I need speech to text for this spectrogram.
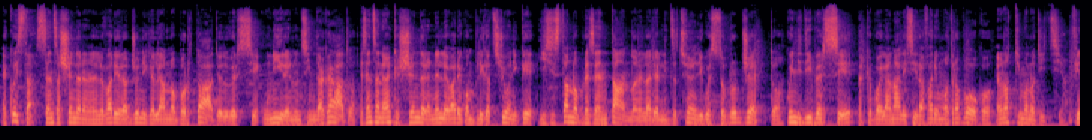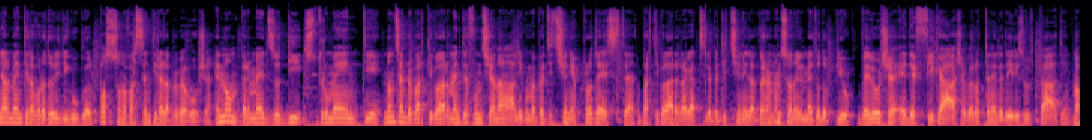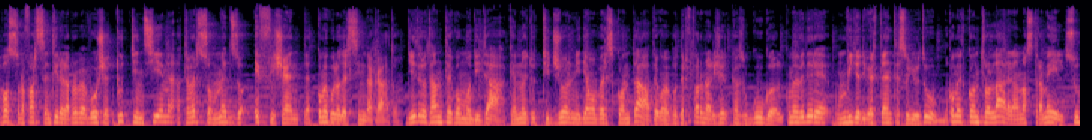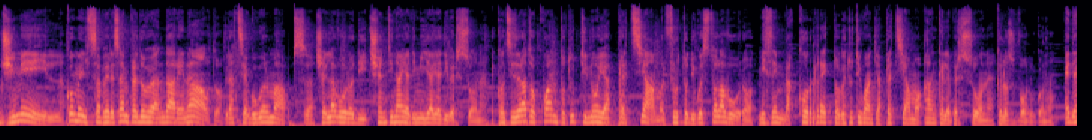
E questa senza scendere nelle varie ragioni che le hanno portate a doversi unire in un sindacato e senza neanche scendere nelle varie complicazioni che gli si stanno presentando nella realizzazione di questo progetto, quindi di per sé, perché poi l'analisi la faremo tra poco, è un'ottima notizia. Finalmente i lavoratori di Google possono far sentire la propria voce e non per mezzo di strumenti non sempre particolarmente funzionali come petizioni e proteste. In particolare ragazzi le petizioni davvero non sono il metodo più veloce ed efficace per ottenere dei risultati, ma possono far sentire la propria voce tutti insieme attraverso un mezzo efficiente come quello del sindacato. Dietro tante comodità che noi tutti i giorni diamo per scontate, come poter fare una ricerca su Google, come vedere un video divertente su YouTube, come controllare la nostra mail su Gmail, come il sapere sempre dove andare in auto, grazie a Google Maps, c'è il lavoro di centinaia di migliaia di persone. E considerato quanto tutti noi apprezziamo il frutto di questo lavoro, mi sembra corretto che tutti quanti apprezziamo anche le persone che lo svolgono. Ed è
